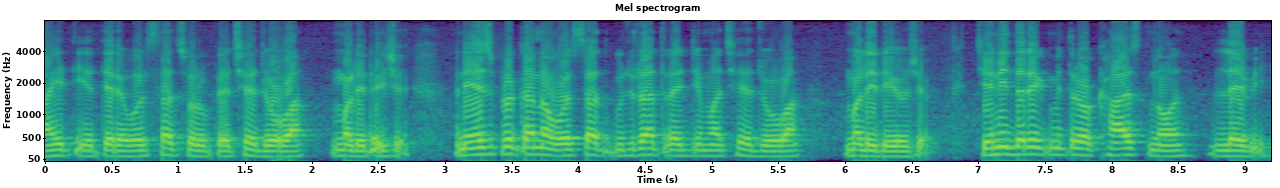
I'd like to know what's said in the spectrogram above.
માહિતી અત્યારે વરસાદ સ્વરૂપે છે જોવા મળી રહી છે અને એ જ પ્રકારનો વરસાદ ગુજરાત રાજ્યમાં છે, જોવા મળી રહ્યો છે. જેની દરેક મિત્રો ખાસ નોંધ લેવી.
